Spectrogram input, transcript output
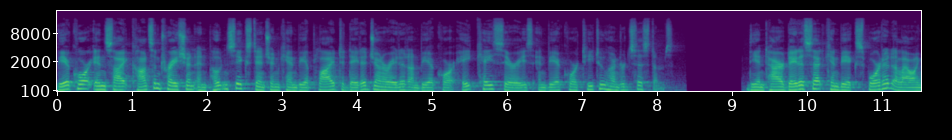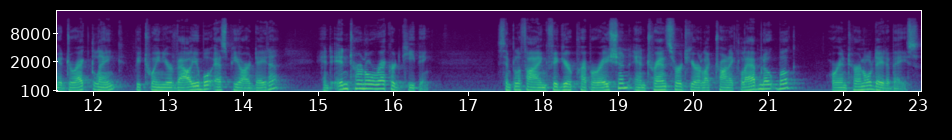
Biacore Insight concentration and potency extension can be applied to data generated on Biacore 8K series and Biacore T200 systems. The entire dataset can be exported, allowing a direct link between your valuable SPR data and internal record keeping simplifying figure preparation and transfer to your electronic lab notebook or internal database.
